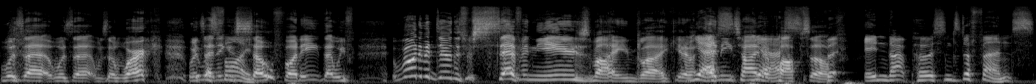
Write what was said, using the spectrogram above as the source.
was a was a was a work, which I think fine. is so funny that we've we've only been doing this for seven years, mind. Like, you know, Yes, anytime yes, it pops up. But in that person's defense,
